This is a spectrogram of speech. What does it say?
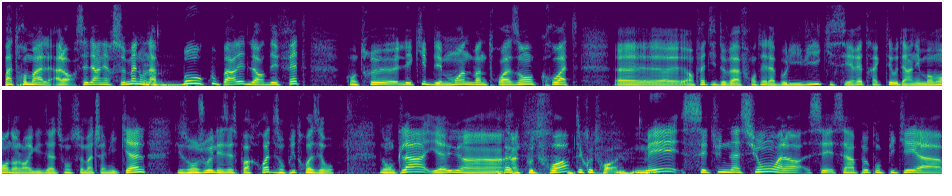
pas trop mal. Alors ces dernières semaines, on a beaucoup parlé de leur défaite contre l'équipe des moins de 23 ans croates. Euh, en fait, ils devaient affronter la Bolivie qui s'est rétractée au dernier moment dans l'organisation de ce match amical. Ils ont joué les espoirs croates, ils ont pris 3-0. Donc là, il y a eu un, un coup de froid. un petit coup de froid. Mais c'est une nation, alors c'est un peu compliqué à,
